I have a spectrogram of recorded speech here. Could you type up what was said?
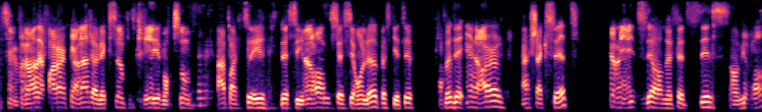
c'est vraiment de faire un collage avec ça pour créer des morceaux à partir de ces longues sessions-là, parce que, tu sais, on faisait une heure à chaque set. Comme il disait, on a fait six environ.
